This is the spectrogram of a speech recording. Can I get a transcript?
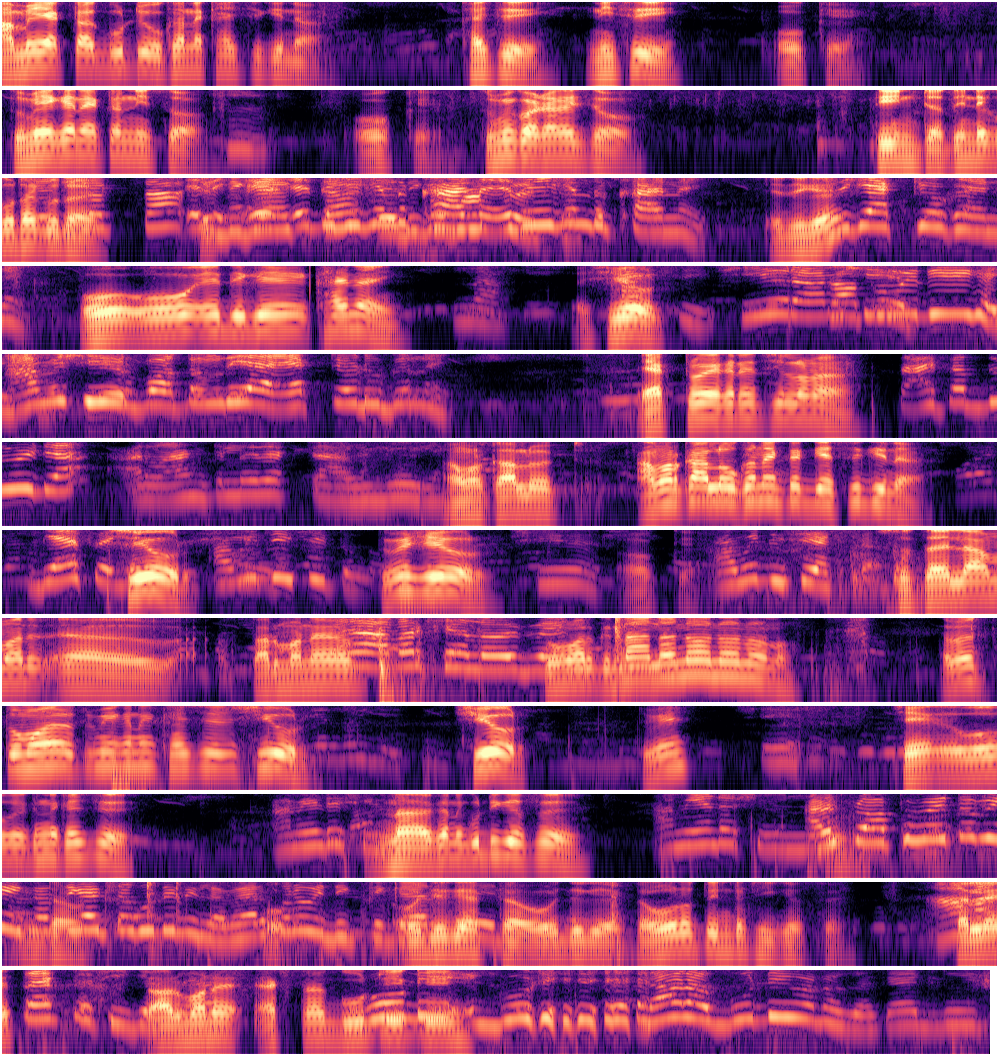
আমি একটা গুটি ওখানে খাইছি কিনা? খাইছি? নিছি? ওকে। তুমি এখানে একটা নিছ? ওকে। তুমি কয়টা খাইছো? তিনটা। তিনটা কোথায় কোথায়? এদিকে এদিকে কিন্তু খায় না কিন্তু খায় নাই। এদিকে? এদিকে একটিও খায় নাই। ও ও এদিকে খায় নাই? শিওর? শিওর আমি শিওর। প্রথম দিয়ে একটাও ঢুকে নাই। একটা এখানে ছিল না? দুইটা আর আঙ্কেলের একটা আমার কালো একটা আমার কালো ওখানে একটা গেছে কিনা? গেছে শিওর আমি দিছি তো। তুমি শিওর ওকে আমি দিছি একটা। সো তাইলে আমার তার মানে আবার খেয়াল হইবে তোমার না না না না না না। তবে তোমার তুমি এখানে খাইছো শিওর শিওর তুমি? সে ও এখানে খাইছে? আমি এটা না এখানে গুটি গেছে। আমি এটা শিওর আরে প্রথমেই তো আমি এখান থেকে একটা গুটি নিলাম এরপরে ওই দিক থেকে ওইদিকে একটা ওইদিকে একটা ওরও তিনটা ঠিক আছে। তাহলে তার মানে একটা গুটি কি? গুটি দাঁড়াও গুটি বানা যাক এক দুই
